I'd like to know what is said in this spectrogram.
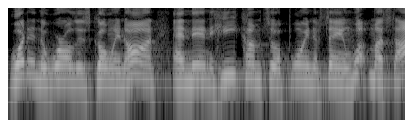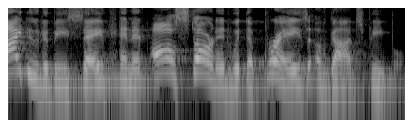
what in the world is going on. And then he comes to a point of saying, What must I do to be saved? And it all started with the praise of God's people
